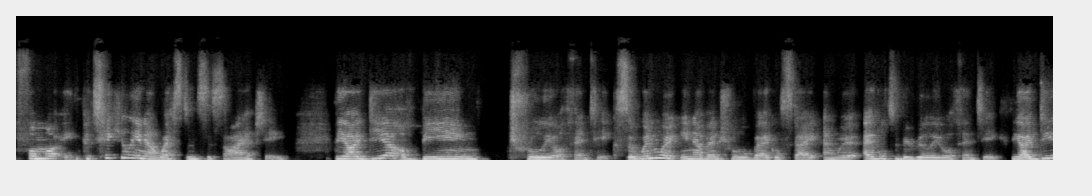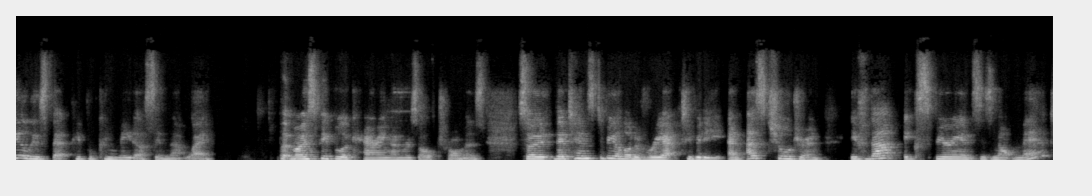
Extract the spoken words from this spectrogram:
for my, particularly in our Western society, the idea of being truly authentic. So when we're in our ventral vagal state and we're able to be really authentic, the ideal is that people can meet us in that way. But most people are carrying unresolved traumas. So there tends to be a lot of reactivity. And as children, if that experience is not met,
